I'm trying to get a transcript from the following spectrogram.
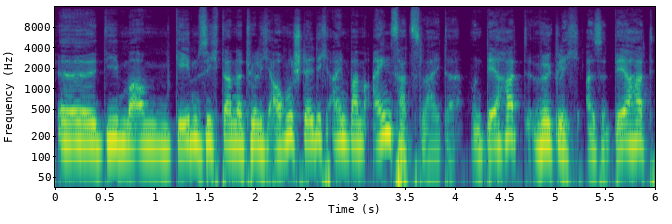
äh, die geben sich dann natürlich auch und stell dich ein beim Einsatzleiter. Und der hat wirklich, also der hat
